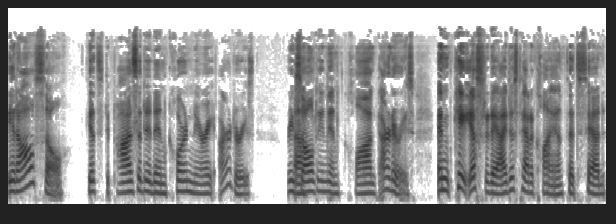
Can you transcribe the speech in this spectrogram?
it also gets deposited in coronary arteries, resulting in clogged arteries. And Kate, yesterday I just had a client that said,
